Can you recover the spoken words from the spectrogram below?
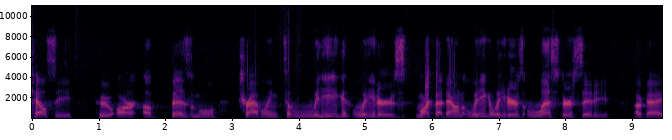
Chelsea, who are abysmal, traveling to league leaders. Mark that down. League leaders, Leicester City. Okay.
